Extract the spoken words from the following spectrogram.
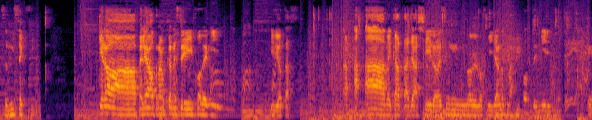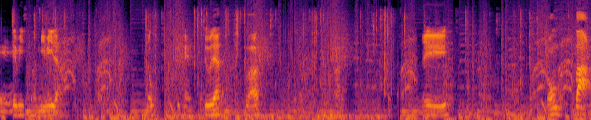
Eso es muy sexy. Quiero pelear otra vez con ese hijo de mí. Idiotas. Me encanta Yashiro, es uno de los villanos más hijos de mil que he visto en mi vida. No, you can't do that. Claro. Y... ¡Compa!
